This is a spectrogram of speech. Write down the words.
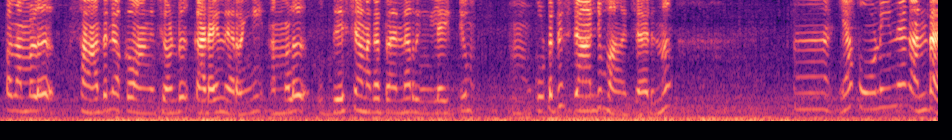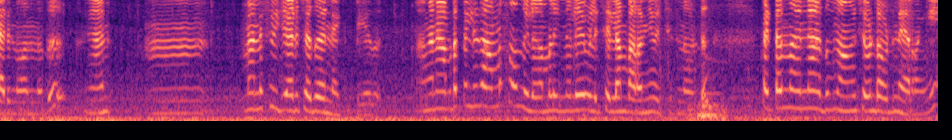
അപ്പം നമ്മൾ സാധനമൊക്കെ വാങ്ങിച്ചുകൊണ്ട് കടയിൽ നിന്ന് ഇറങ്ങി നമ്മൾ ഉദ്ദേശിച്ച കണക്കെ തന്നെ റിംഗ് ലൈറ്റും കൂട്ടത്തിൽ സ്റ്റാൻഡും വാങ്ങിച്ചായിരുന്നു. ഞാൻ ഫോണിൽ നിന്നേ കണ്ടായിരുന്നു വന്നത്. ഞാൻ മനസ്സ് വിചാരിച്ചത് തന്നെ കിട്ടിയത്. അങ്ങനെ അവിടെ വലിയ താമസമൊന്നുമില്ല. നമ്മൾ ഇന്നലെ വിളിച്ചെല്ലാം പറഞ്ഞു വെച്ചിരുന്നുണ്ട് പെട്ടെന്ന് തന്നെ അതും വാങ്ങിച്ചുകൊണ്ട് അവിടെ നിന്ന് ഇറങ്ങി.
